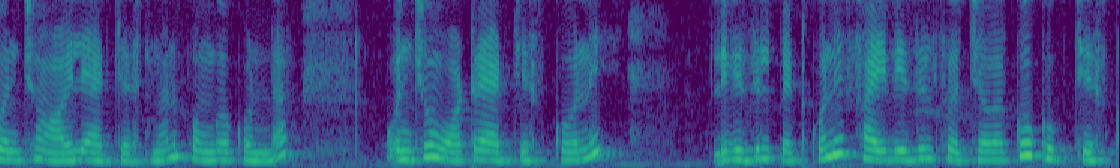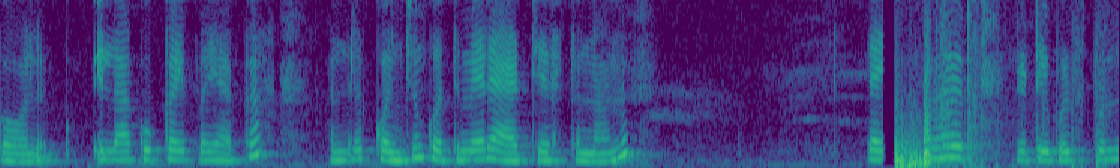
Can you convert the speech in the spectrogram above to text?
కొంచెం ఆయిల్ యాడ్ చేస్తున్నాను. పొంగకుండా కొంచెం వాటర్ యాడ్ చేసుకొని విజిల్ పెట్టుకొని ఫైవ్ విజిల్స్ వచ్చే వరకు కుక్ చేసుకోవాలి. ఇలా కుక్ అయిపోయాక అందులో కొంచెం కొత్తిమీర యాడ్ చేస్తున్నాను. సార్ టేబుల్ స్పూన్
